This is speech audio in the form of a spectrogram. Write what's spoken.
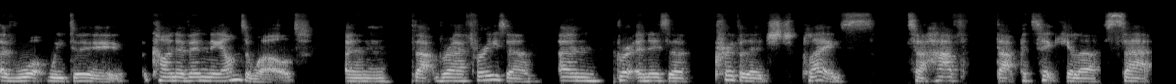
of what we do kind of in the underworld and that rare freedom. And Britain is a privileged place to have that particular set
